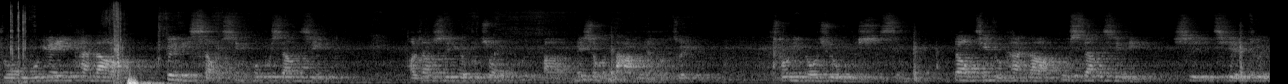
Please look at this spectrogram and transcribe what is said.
主，我不愿意看到对你小信或不相信，好像是一个不重啊，没什么大不了的罪。求你挪去我们的实心，让我们清楚看到不相信你是一切罪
